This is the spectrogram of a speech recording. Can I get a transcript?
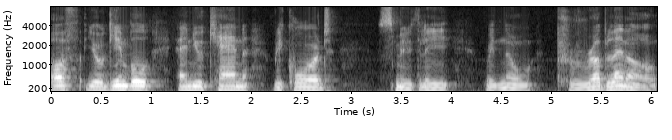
of your gimbal and you can record smoothly with no problemo.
